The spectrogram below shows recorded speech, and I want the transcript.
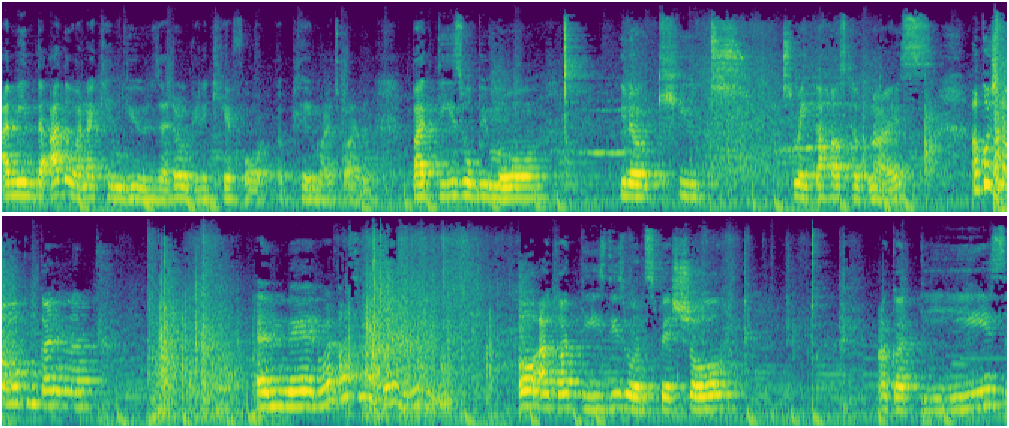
I mean the other one i can use. I don't really care for a plain white one. But these will be more you know cute to make the house look nice. And then what else did i get oh i got these. These were on special. I got these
